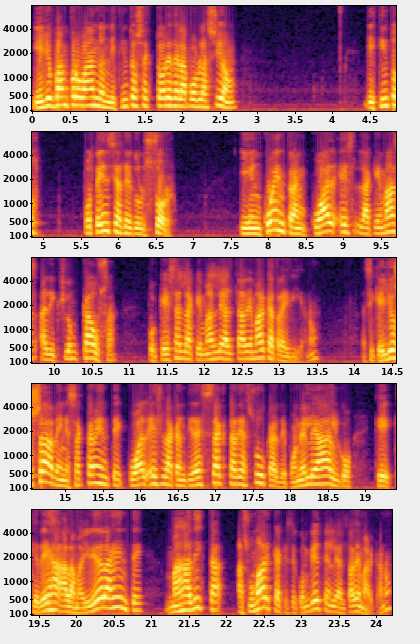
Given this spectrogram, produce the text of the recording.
y ellos van probando en distintos sectores de la población distintas potencias de dulzor y encuentran cuál es la que más adicción causa, porque esa es la que más lealtad de marca traería, ¿no? Así que ellos saben exactamente cuál es la cantidad exacta de azúcar de ponerle a algo que, que deja a la mayoría de la gente más adicta a su marca que se convierte en lealtad de marca, ¿no?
